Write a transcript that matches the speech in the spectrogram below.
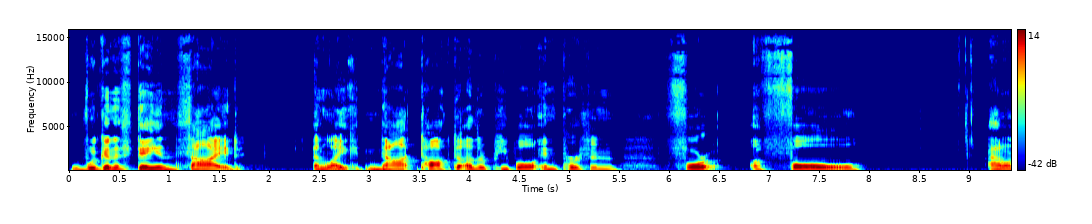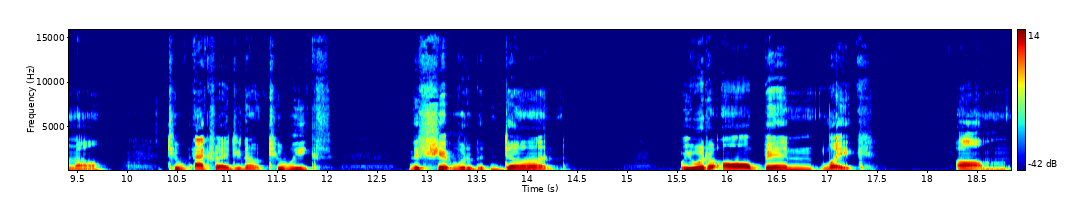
we're going to stay inside and like not talk to other people in person for a full I don't know. Two actually I do know 2 weeks. This shit would have been done. We would have all been like um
